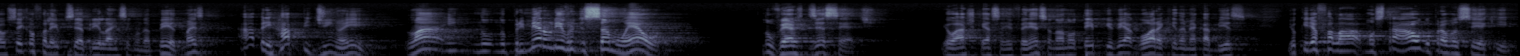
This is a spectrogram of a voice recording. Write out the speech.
Eu sei que eu falei para você abrir lá em 2 Pedro, mas abre rapidinho aí, lá em, no, no primeiro livro de Samuel, no verso 17. Eu acho que essa referência eu não anotei porque veio agora aqui na minha cabeça. Eu queria falar, mostrar algo para você aqui.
